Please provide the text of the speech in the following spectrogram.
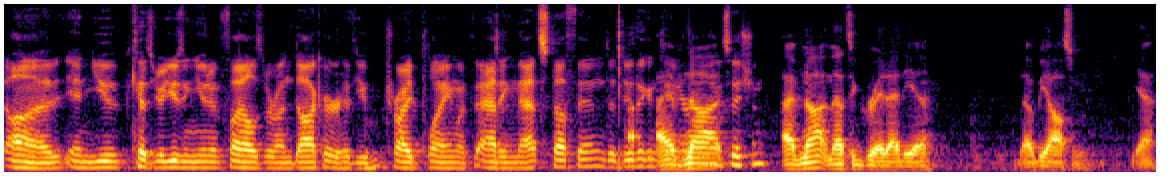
Uh, and you, because you're using unit files that are on Docker, have you tried playing with adding that stuff in to do the I have not. organization? I have not, and that's a great idea. That would be awesome. Yeah.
